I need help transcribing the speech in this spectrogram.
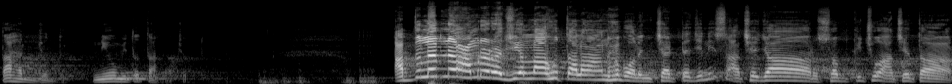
তাহাজ্জুদ, নিয়মিত তাহাজ্জুদ। আব্দুল্লাহ ইবনে আমর রাজিয়াল্লাহু তাআলা আনহু বলেন, চারটা জিনিস আছে যার সব কিছু আছে তার।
